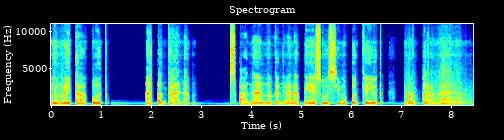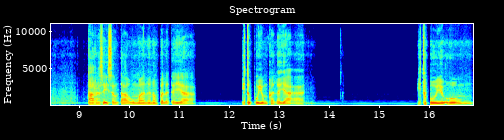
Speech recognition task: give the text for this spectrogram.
ng may takot at paggalang. Sa paanan ng kanyang anak ni Jesus, yumukod kayo't magparangal. Para sa isang taong mananampalataya, ito po yung kalayaan. Ito po yung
